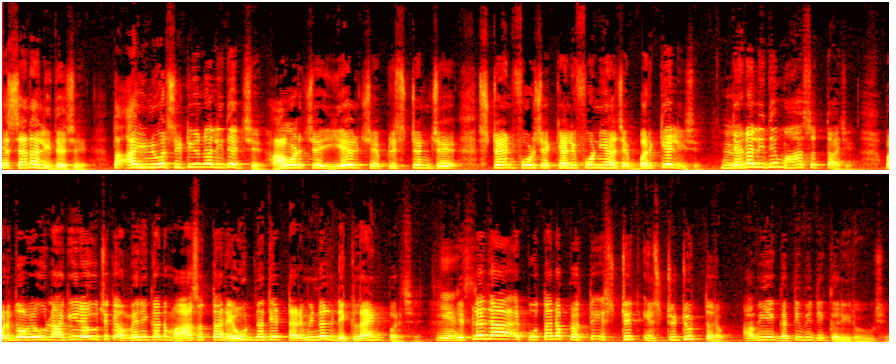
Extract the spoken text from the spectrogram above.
એ શેના લીધે છે? તો આ યુનિવર્સિટીઓના લીધે જ છે. હાવર્ડ છે યેલ છે પ્રિસ્ટન છે સ્ટેનફોર્ડ છે કેલિફોર્નિયા છે બર્કેલી છે. તેના લીધે મહાસત્તા છે. પરંતુ હવે એવું લાગી રહ્યું છે કે અમેરિકાને મહાસત્તા રહેવું જ નથી એ ટર્મિનલ ડિક્લાઇન પર છે. એટલે જ આ એ પોતાના પ્રતિષ્ઠિત ઇન્સ્ટિટ્યૂટ તરફ આવી એ ગતિવિધિ કરી રહ્યું છે.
